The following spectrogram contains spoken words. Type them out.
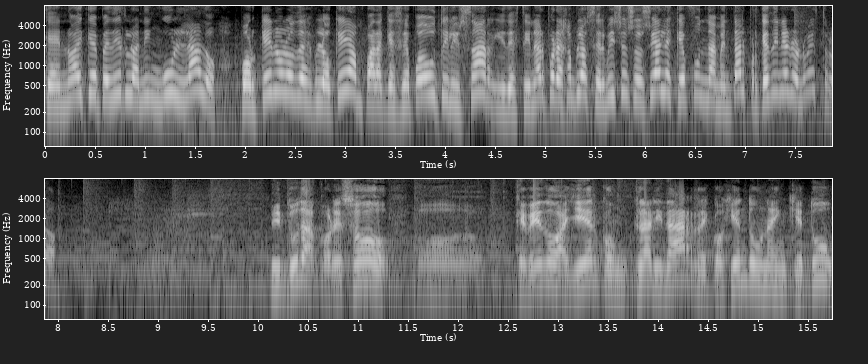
que no hay que pedirlo a ningún lado? ¿Por qué no lo desbloquean para que se pueda utilizar y destinar, por ejemplo, a servicios sociales, que es fundamental, porque es dinero nuestro? Sin duda, por eso Quevedo ayer con claridad recogiendo una inquietud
